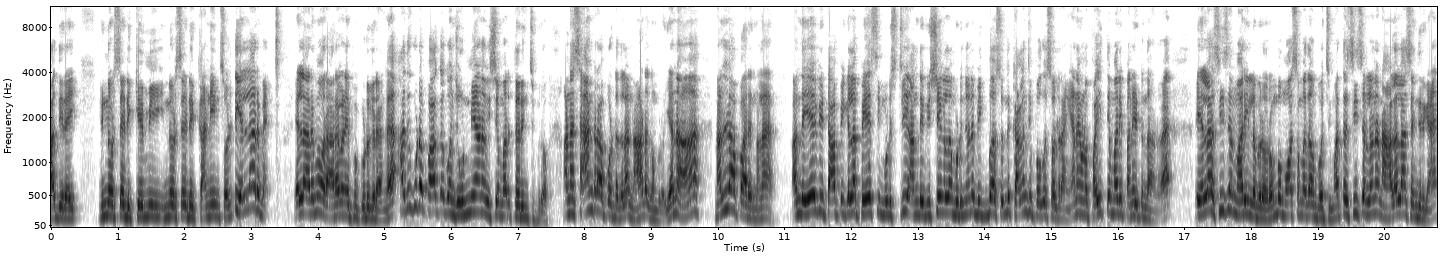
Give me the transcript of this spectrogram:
ஆதிரை இன்னொரு சைடு கெமி இன்னொரு சைடு கனின்னு சொல்லிட்டு எல்லாருமே எல்லாருமே ஒரு அரவணைப்பு கொடுக்குறாங்க. அது கூட பார்க்க கொஞ்சம் உண்மையான விஷயம் மாதிரி தெரிஞ்சு ப்ரோ ஆனால் சாண்ட்ரா போட்டதெல்லாம் நாடகம் ப்ரோ ஏன்னா நல்லா பாருங்களேன். அந்த ஏவி டாபிக் எல்லாம் பேசி முடிச்சுட்டு அந்த விஷயங்கள்லாம் முடிஞ்சோடனே பிக் பாஸ் வந்து கலைஞ்சு போக சொல்றாங்க. ஏன்னா இவனை பைத்திய மாதிரி பண்ணிட்டு இருந்தாங்க எல்லா சீசன் மாதிரி இல்லை ப்ரோ ரொம்ப மோசமா தான் போச்சு. மற்ற சீசன்ல நான் அழலாம் செஞ்சிருக்கேன்.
